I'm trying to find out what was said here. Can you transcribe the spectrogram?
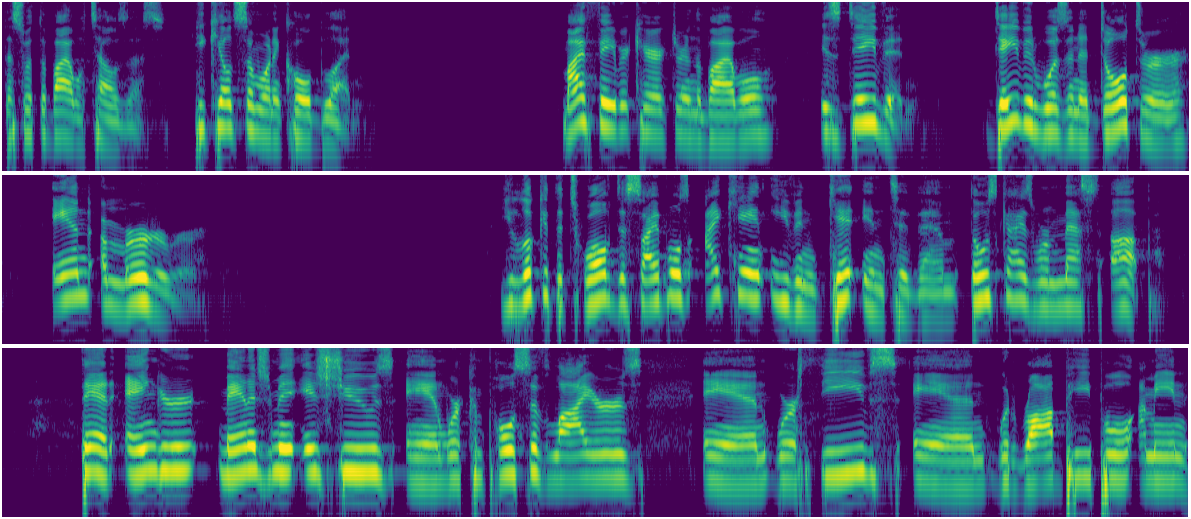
That's what the Bible tells us. He killed someone in cold blood. My favorite character in the Bible is David. David was an adulterer and a murderer. You look at the 12 disciples, I can't even get into them. Those guys were messed up. They had anger management issues and were compulsive liars and were thieves and would rob people. I mean,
